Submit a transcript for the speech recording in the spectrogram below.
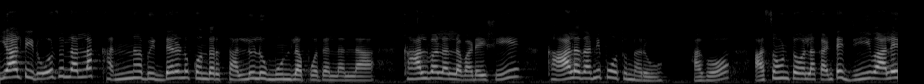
ఇయాల్టి రోజులల్లా కన్న బిడ్డలను కొందరు తల్లులు ముండ్ల పొదలల్లా కాల్వలల్లా పడేసి కాలదని పోతున్నారు. అగో అసోంటోళ్ళ కంటే జీవాలే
